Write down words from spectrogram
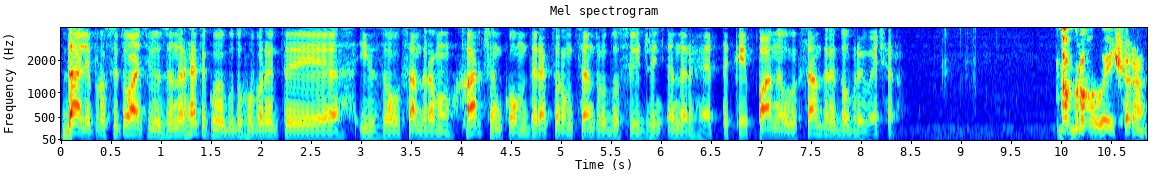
Далі про ситуацію з енергетикою буду говорити із Олександром Харченком, директором Центру досліджень енергетики. Пане Олександре, добрий вечір. Доброго вечора.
